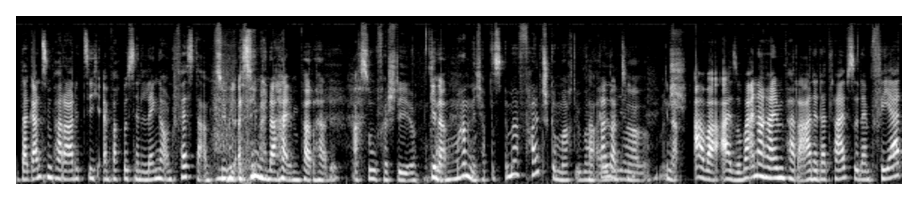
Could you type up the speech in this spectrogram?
der ganzen Parade ziehe ich einfach ein bisschen länger und fester am Zügel als wie bei der halben Parade. Ach so, verstehe. Genau. Oh Mann, ich habe das immer falsch gemacht über all die Jahre. Genau. Aber also bei einer halben Parade, da treibst du dein Pferd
